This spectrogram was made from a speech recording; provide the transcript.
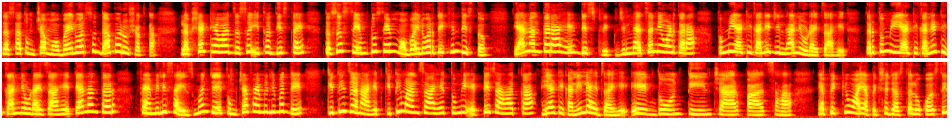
जसा तुमच्या मोबाईलवर सुद्धा भरू शकता. लक्षात ठेवा जसं इथं दिसतंय तसंच सेम टू सेम मोबाईलवर देखील दिसतं. यानंतर आहे डिस्ट्रिक्ट जिल्ह्याचं निवड करा. तुम्ही या ठिकाणी जिल्हा निवडायचा आहे. तर तुम्ही या ठिकाणी ठिकाण निवडायचं आहे. त्यानंतर फॅमिली साईज म्हणजे तुमच्या फॅमिलीमध्ये किती जण आहेत किती माणसं आहेत तुम्ही एकटेच आहात का? या ठिकाणी लिहायचं आहे. एक दोन तीन चार पाच सहा यापैकी किंवा यापेक्षा जास्त लोक असतील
